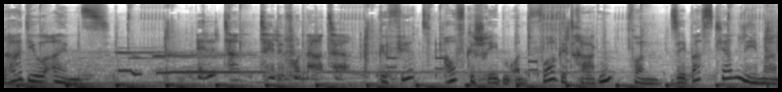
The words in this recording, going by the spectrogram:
Radio 1. Elterntelefonate. Geführt, aufgeschrieben und vorgetragen von Sebastian Lehmann.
